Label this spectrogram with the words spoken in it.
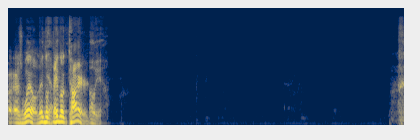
as well. They look yeah. they look tired. Oh yeah.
